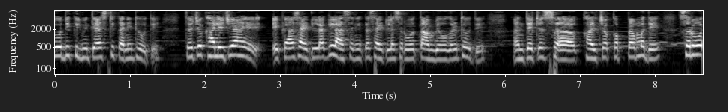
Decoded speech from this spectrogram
तो देखील मी त्याच ठिकाणी ठेवते. त्याच्याखाली जे आहे एका साईडला ग्लास आणि एका साईडला सर्व तांबे वगैरे ठेवते. आणि त्याच्या खालच्या कप्प्यामध्ये सर्व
